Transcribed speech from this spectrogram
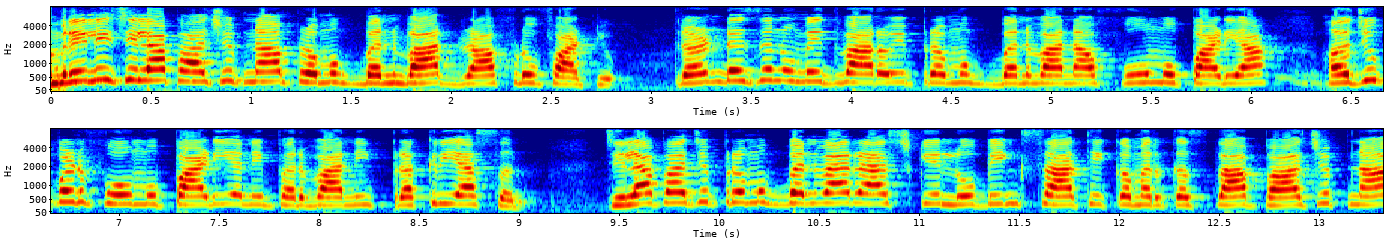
અમરેલી જિલ્લા ભાજપના પ્રમુખ બનવા રાફડો ફાટ્યો. ત્રણ ડઝન ઉમેદવારોએ પ્રમુખ બનવાના ફોર્મ ઉપાડ્યા. હજુ પણ ફોર્મ ઉપાડી અને ભરવાની પ્રક્રિયા શરૂ. જિલ્લા ભાજપ પ્રમુખ બનવા રાજકીય લોબિંગ સાથે કમર કસતા ભાજપના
